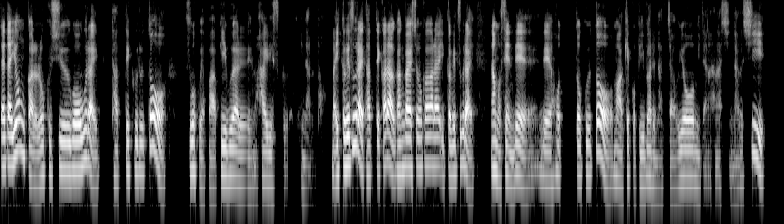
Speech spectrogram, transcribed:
大体4から6週後ぐらい経ってくるとすごくやっぱ PVR のハイリスクになると。まあ、1ヶ月ぐらい経ってから眼外傷から1ヶ月ぐらい何もせんででほっとくと、まあ、結構 PVR になっちゃうよみたいな話になるし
